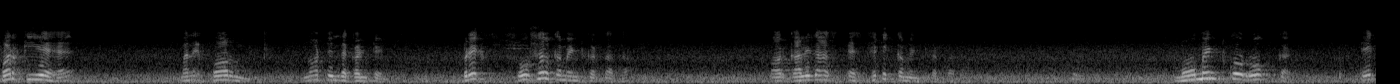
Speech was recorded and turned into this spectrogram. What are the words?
फ़र्क ये है, माने form not in the content Brecht social comment करता था और कालिदास एस्थेटिक कमेंट करता था। मोमेंट को रोककर, एक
